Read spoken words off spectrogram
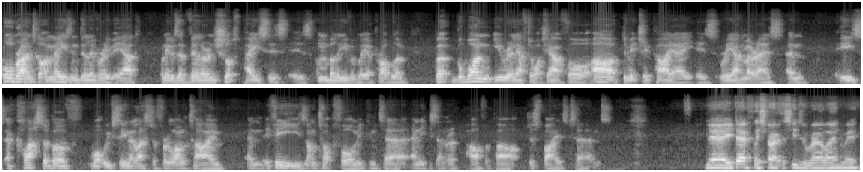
Albrighton's got amazing delivery. He had when he was at Villa, and Schlupp's pace is is unbelievably a problem. But the one you really have to watch out for, our Dimitri Payet, is Riyad Mahrez. And he's a class above what we've seen at Leicester for a long time. And if he's on top form, he can tear any centre half apart just by his turns. Yeah, he definitely started the season well anyway.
